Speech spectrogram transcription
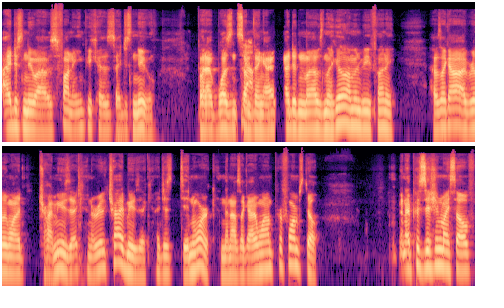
I just knew I was funny because I just knew. But I wasn't something yeah. I, I didn't I wasn't like, oh, I'm gonna be funny. I was like, oh, I really want to try music. And I really tried music. It just didn't work. And then I was like, I don't want to perform still. And I positioned myself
